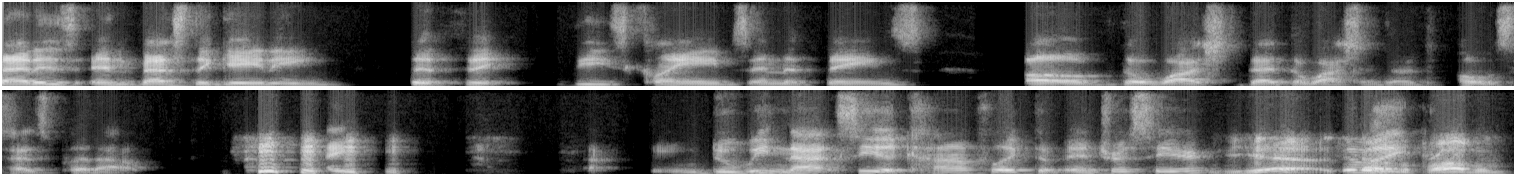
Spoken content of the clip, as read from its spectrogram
that is investigating the th- these claims and the things of the watch that the Washington Post has put out. do we not see a conflict of interest here? Yeah, it's kind like, of a problem.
